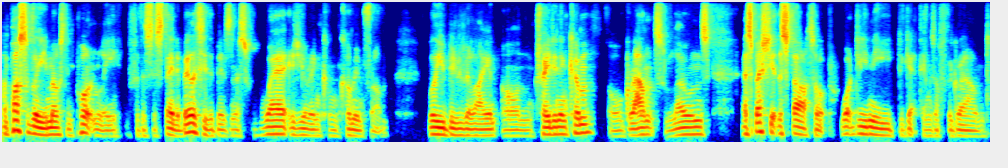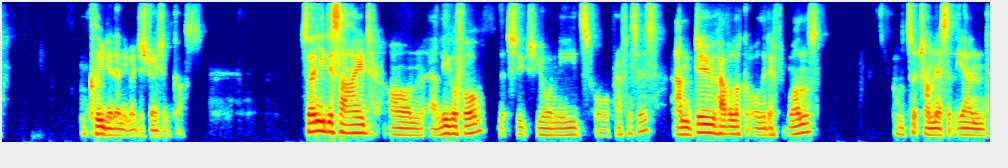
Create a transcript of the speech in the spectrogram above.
And possibly most importantly, for the sustainability of the business, where is your income coming from? Will you be reliant on trading income or grants, loans, especially at the startup? What do you need to get things off the ground, including any registration costs? So then you decide on a legal form that suits your needs or preferences and do have a look at all the different ones. We'll touch on this at the end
